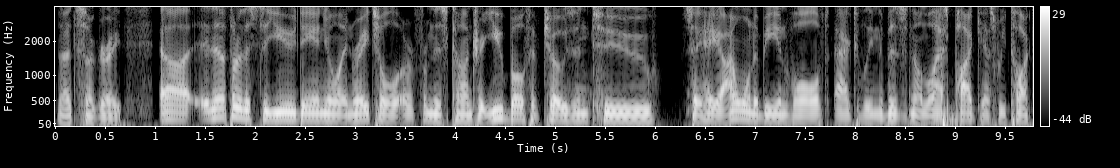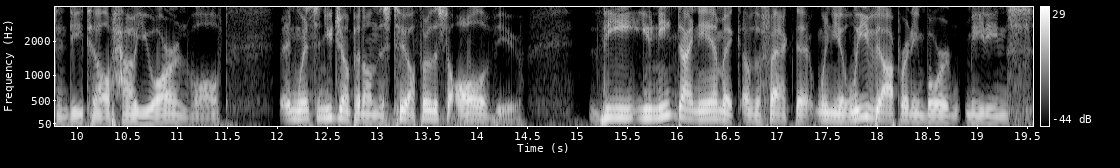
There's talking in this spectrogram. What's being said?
That's so great. Uh, and then I'll throw this to you, Daniel and Rachel, from this contract. You both have chosen to say, hey, I want to be involved actively in the business. Now, in the last podcast, we talked in detail how you are involved. And Winston, you jump in on this too. I'll throw this to all of you. The unique dynamic of the fact that when you leave the operating board meetings,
